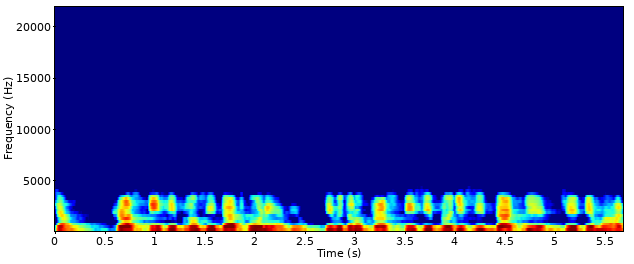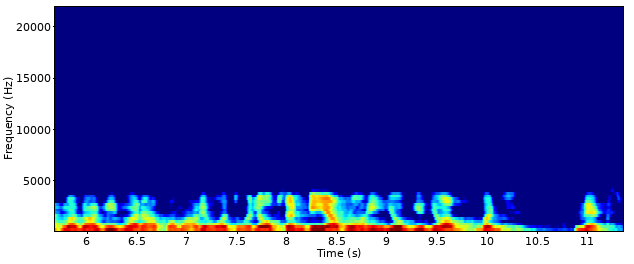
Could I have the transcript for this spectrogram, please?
ચાલો ટ્રસ્ટીશીપનો સિદ્ધાંત કોણે આપ્યો? જે મિત્રો, ટ્રસ્ટીશીપનો જે સિદ્ધાંત જે છે તે મહાત્મા ગાંધી દ્વારા આપવામાં આવ્યો હતો. એટલે ઓપ્શન ડી આપણો અહીં યોગ્ય જવાબ બનશે. નેક્સ્ટ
